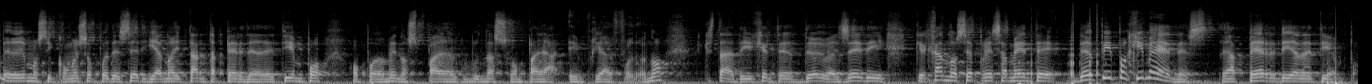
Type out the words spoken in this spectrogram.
veremos si con eso puede ser, ya no hay tanta pérdida de tiempo, o por lo menos para algunas son para enfriar el fútbol, ¿no? Está dirigente de Ready quejándose precisamente de Pipo Jiménez, de la pérdida de tiempo.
